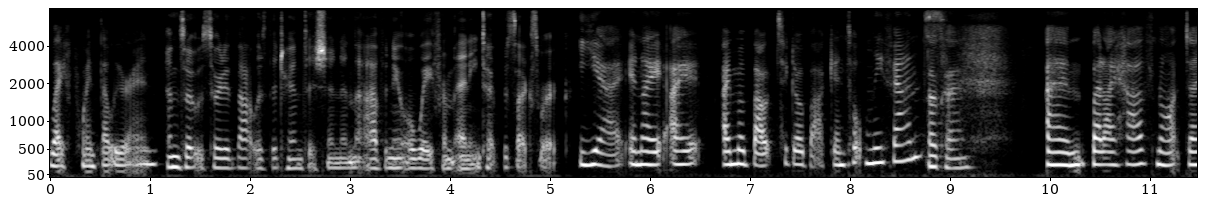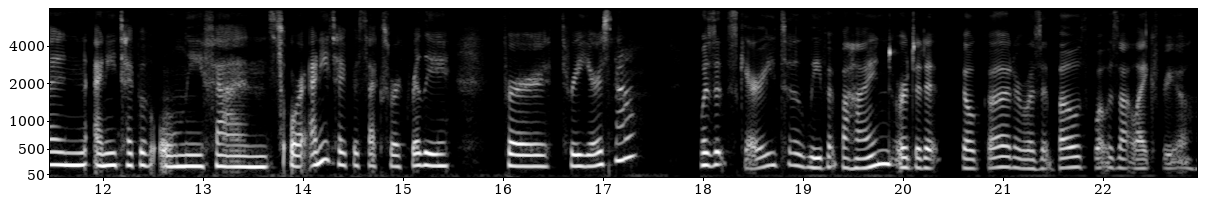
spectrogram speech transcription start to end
life point that we were in. And so it was sort of that was the transition and the avenue away from any type of sex work. Yeah, and I I I'm about to go back into OnlyFans. Okay. Um, but I have not done any type of OnlyFans or any type of sex work really for three years now. Was it scary to leave it behind or did it feel good or was it both? What was that like for you?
